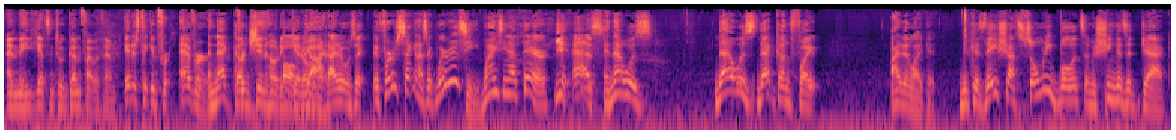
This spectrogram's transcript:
And he gets into a gunfight with them. It has taken forever and that gun for Chin Ho to oh, get over God, there. I was like, for a second, I was like, where is he? Why is he not there? yes, And that was that was that gunfight. I didn't like it because they shot so many bullets and machine guns at Jack,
